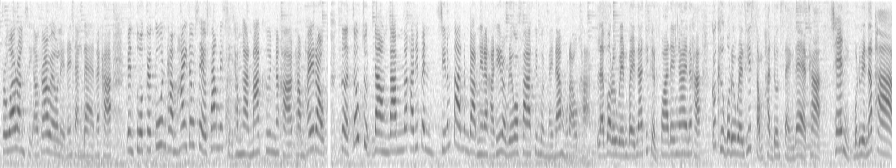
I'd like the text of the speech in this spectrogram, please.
เพราะว่ารังสีอัลตราไวโอเลตในแสงแดดนะคะ เป็นตัวกระตุ้นทำให้เจ้าเซลล์สร้างเม็ดสีทำงานมากขึ้นนะคะทำให้เราเกิดเจ้าจุดด่างดำนะคะ ที่เป็นสีน้ำตาลดำๆเนี่ยนะคะ ที่เราเรียกว่าฝ้าขึ้นบนใบหน้าของเราค่ะ และบริเวณใบหน้าที่เกิดฝ้าได้ง่ายนะคะ ก็คือบริเวณที่สัมผัสโดนแสงแดดค่ะ เช่น บริเวณหน้าผาก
